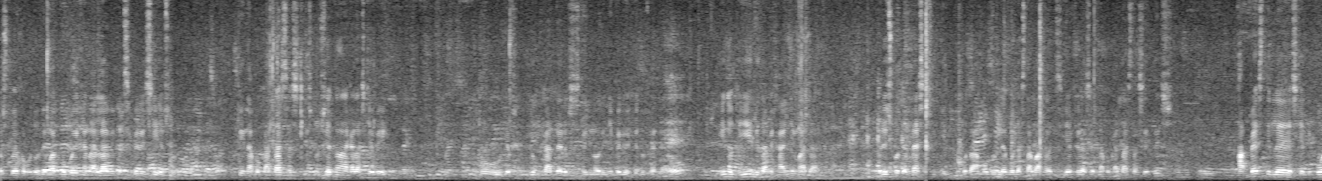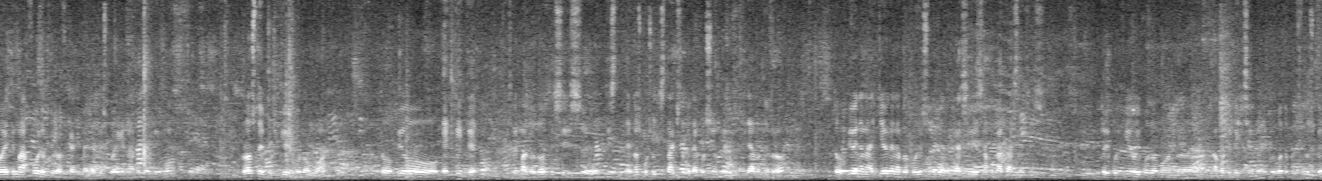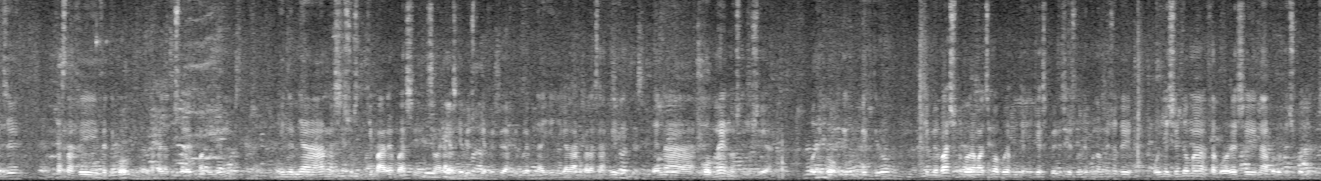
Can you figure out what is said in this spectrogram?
ενημέρωση που έχω από τον Δήμαρχο που έχει αναλάβει με τις υπηρεσίες του την αποκατάσταση και στην ουσία την ανακατασκευή του διευθυντικού κατέρευση στην ορεινή περιοχή του Φενεού είναι ότι ήδη τα μηχανήματα βρίσκονται μέσα στην κήτη του ποταμού δουλεύοντας στα βάθρα της γέφυρας για την αποκατάστασή της. Απέστειλε σχετικό αίτημα αφού ολοκληρώθηκαν οι μελέτες που έγιναν από το Δήμο προς το Υπουργείο Υποδομών, το οποίο αιτείται χρηματοδότησης ενός ποσού της τάξης των 500.000 ευρώ, το οποίο είναι αναγκαίο για να προχωρήσουν οι διαδικασίες αποκατάστασης. Το Υπουργείο Υποδομών από την μίληση με τον Υπουργό του κ. Σπίτζη θα σταθεί θετικό απέναντι στο αίτημα του Δήμου. Είναι μια άμεση σωστική παρέμβαση της ανακατασκευή του γεφυρίου αυτή που πρέπει να γίνει για να αποκατασταθεί ένα κομμένο στην ουσία οδικό δίκτυο και με βάση τον προγραμματισμό που έχουν τεχνικές υπηρεσίες του Δήμου, νομίζω ότι πολύ σύντομα θα μπορέσει να αποδοθεί στου πολίτε.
